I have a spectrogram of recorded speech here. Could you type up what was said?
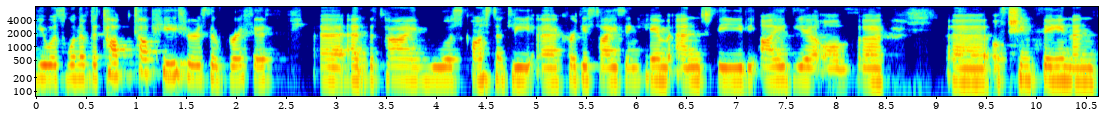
he was one of the top top haters of Griffith at the time, who was constantly criticizing him and the the idea of uh, of Sinn Féin and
